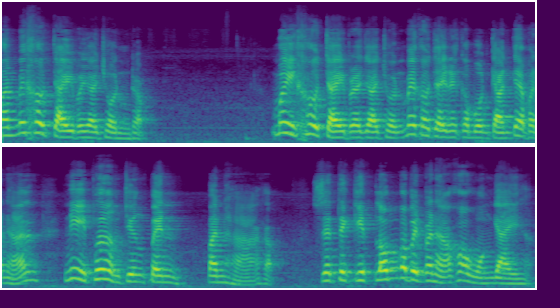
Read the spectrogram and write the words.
มันไม่เข้าใจประชาชนครับ ไม่เข้าใจประชาชน ไม่เข้าใจในกระบวนการแก้ปัญหา นี่เพิ่มจึงเป็นปัญหาครับ เศรษฐกิจล้มก็เป็นปัญหาข้อห่วงใยครับ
